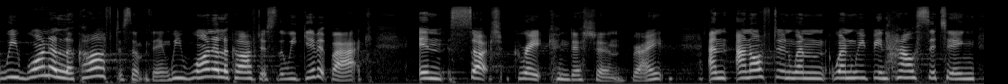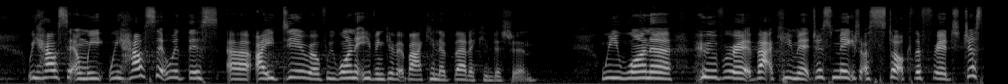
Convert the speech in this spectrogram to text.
we want to look after something. We want to look after it so that we give it back in such great condition, right? And, and often when, when we've been house sitting, we house it and we, we house it with this uh, idea of we want to even give it back in a better condition. We want to hoover it, vacuum it, just make sure, stock the fridge, just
